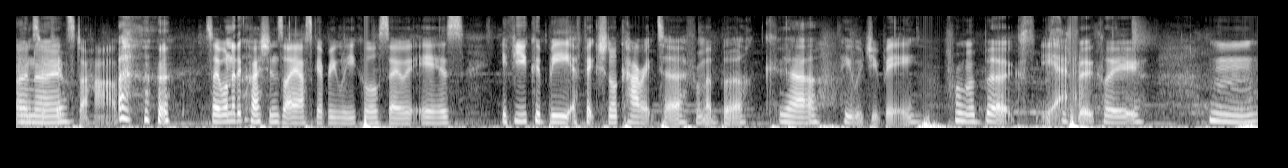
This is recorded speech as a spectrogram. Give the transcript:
I dreams for kids to have. so one of the questions I ask every week also is if you could be a fictional character from a book, yeah, who would you be? from a book Yeah. specifically. Hmm.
